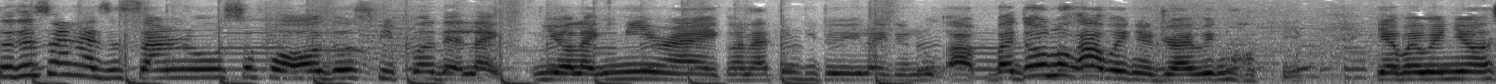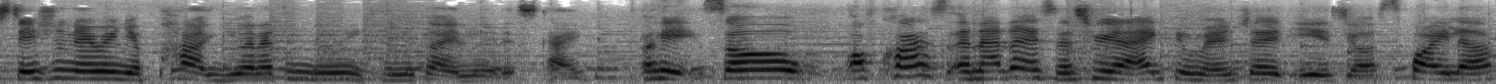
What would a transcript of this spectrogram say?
So this one has a sunroof, so for all those people that like, you're like me, right, got nothing to do, you like to look up. But don't look up when you're driving, okay? Yeah, but when you're stationary, when you're parked, you got nothing to do, you can look up and look at the sky. Okay, so of course, another accessory I like to mention is your spoiler.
